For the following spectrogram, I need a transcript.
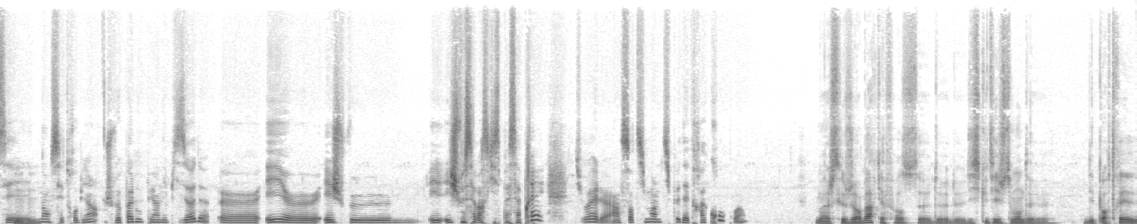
C'est mmh non, c'est trop bien. Je veux pas louper un épisode euh, et, euh, et, je veux et, je veux savoir ce qui se passe après. Tu vois, un sentiment un petit peu d'être accro, quoi. Moi, ce que je remarque à force de, discuter justement de, des portraits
